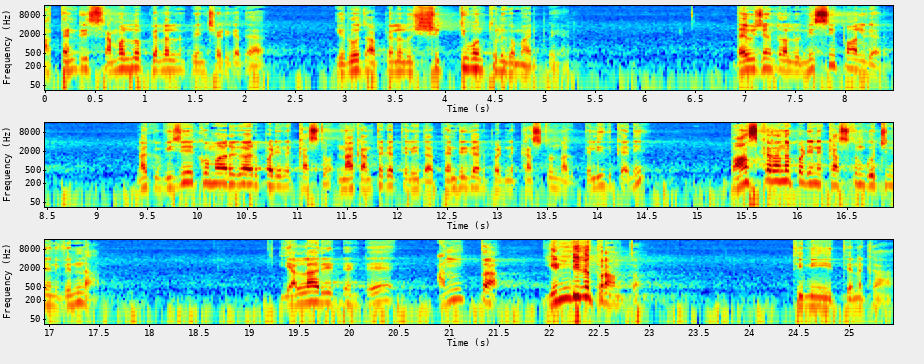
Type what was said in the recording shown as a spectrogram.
ఆ తండ్రి శ్రమల్లో పిల్లలను పెంచాడు కదా ఈరోజు ఆ పిల్లలు శక్తివంతులుగా మారిపోయారు. దైవజనరాలు నిస్సిపాల్ గారు నాకు విజయ్ కుమార్ గారు పడిన కష్టం నాకు అంతగా తెలియదు ఆ తండ్రి గారు పడిన కష్టం నాకు తెలియదు కానీ భాస్కర్ అన్న పడిన కష్టం గురించి నేను విన్నా. ఎల్లారెడ్డి అంటే అంత ఎండిన ప్రాంతం. తిని తినక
